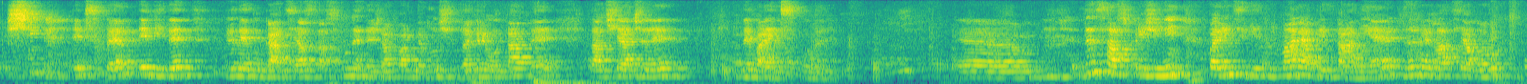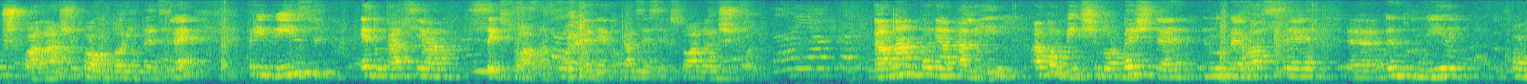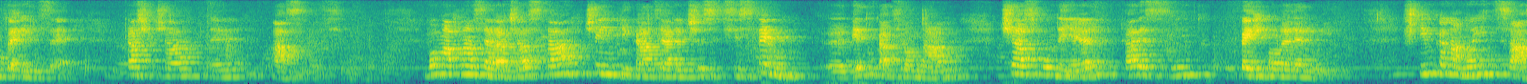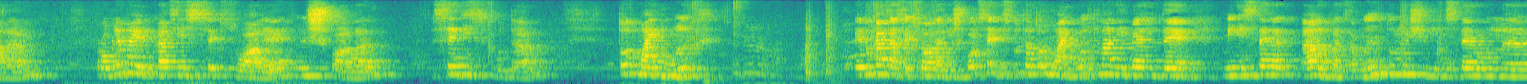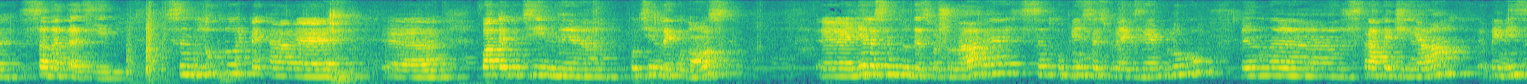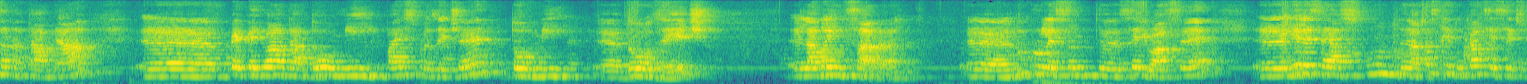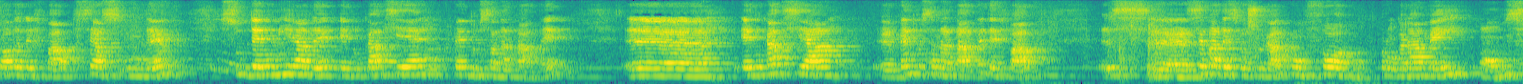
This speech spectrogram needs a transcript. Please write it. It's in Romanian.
Și expert, evident, în educație. Asta spune deja foarte mult și dă greutate la ceea ce ne va expune. Ehm, dânsa a sprijinit părinții din Marea Britanie în relația lor cu școala și cu autoritățile privind educația sexuală, orele de educație sexuală în școli. Doamna Antonia Tali a vorbit și vorbește în numeroase uh, întruniri, conferințe, ca și cea de astăzi. Vom afla în seara aceasta ce implicații are acest sistem uh, educațional, ce ascunde el, care sunt pericolele lui. Știm că la noi în țară Problema educației sexuale în școală se discută tot mai mult, educația sexuală din școli se discută tot mai mult la nivel de Minister al Învățământului și Ministerul uh, Sănătății. Sunt lucruri pe care uh, poate puțin, uh, puțin le cunosc. Ele sunt în desfășurare, sunt cuprinse, spre exemplu, în strategia privind sănătatea pe perioada 2014-2020 la noi în țară. Lucrurile sunt serioase, ele se ascund, această educație sexuală, de fapt, se ascunde sub denumirea de educație pentru sănătate. Educația pentru sănătate, de fapt, se va desfășura conform programei OMS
